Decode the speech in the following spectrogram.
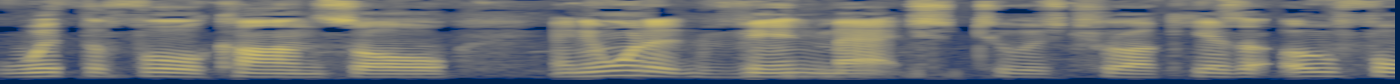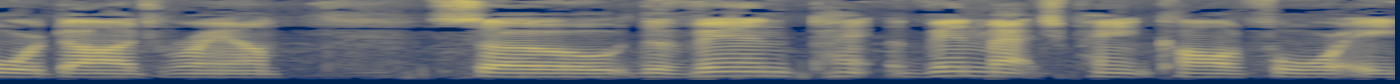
with the full console, and he wanted VIN matched to his truck. He has a 04 Dodge Ram. So the VIN, VIN match paint called for a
